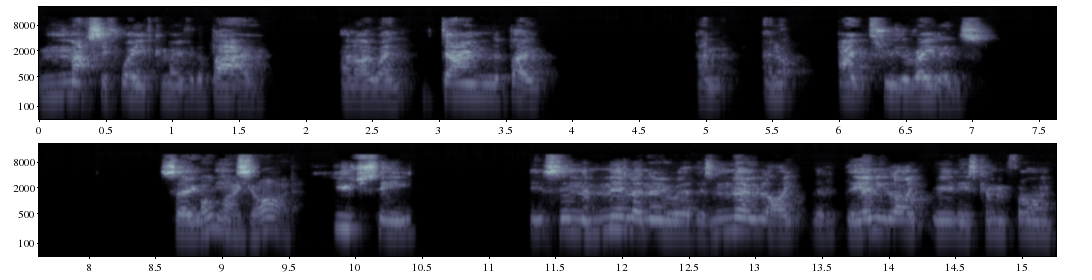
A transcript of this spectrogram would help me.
a massive wave came over the bow, and I went down the boat and and out through the railings. So, oh my god, huge sea. It's in the middle of nowhere. There's no light. The, the only light really is coming from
